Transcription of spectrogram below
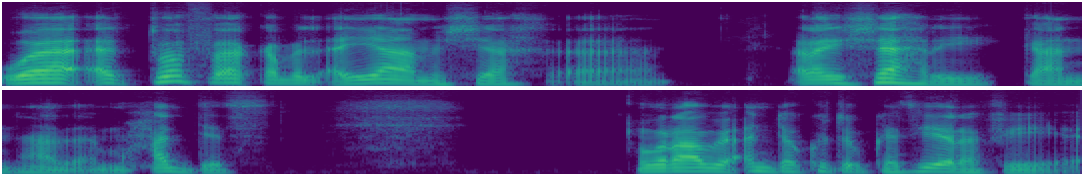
وتوفى قبل أيام الشيخ آه، ري شهري كان هذا محدث وراوي عنده كتب كثيرة في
